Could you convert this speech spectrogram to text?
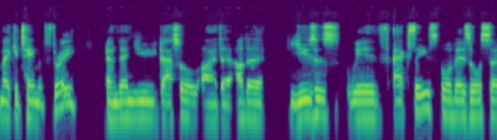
make a team of three, and then you battle either other users with Axies, or there's also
